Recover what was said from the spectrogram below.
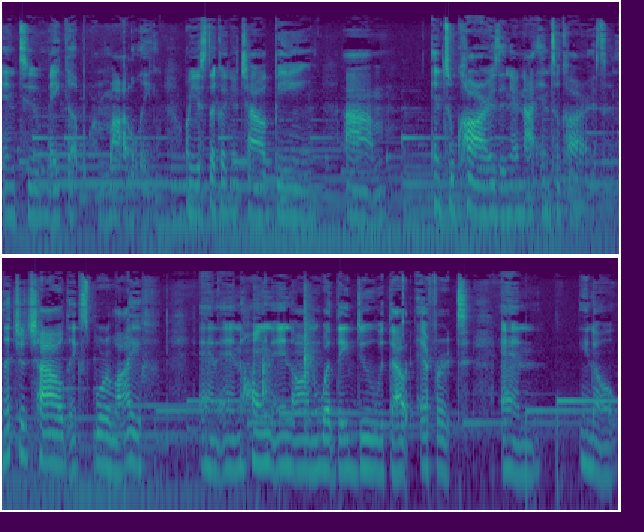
into makeup or modeling, or you're stuck on your child being um, into cars and they're not into cars. Let your child explore life and, and hone in on what they do without effort and, you know,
